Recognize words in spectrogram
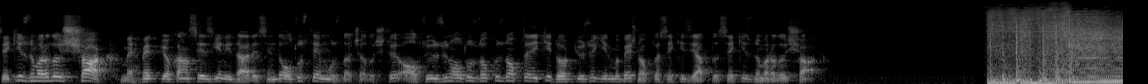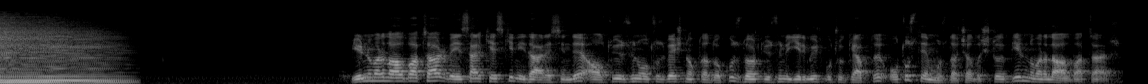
8 numaralı Şak Mehmet Gökhan Sezgin idaresinde 30 Temmuz'da çalıştı. 600'ün 39.2, 400'ü 25.8 yaptı 8 numaralı Şak. Bir numaralı Albatar Veysel Keskin idaresinde 600'ün 35.9, 400'ünü 23.5 yaptı. 30 Temmuz'da çalıştı. Bir numaralı Albatar.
